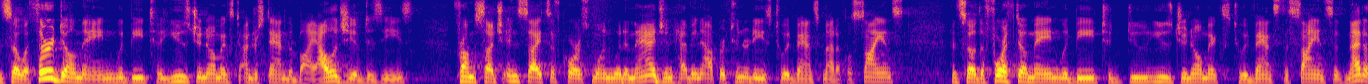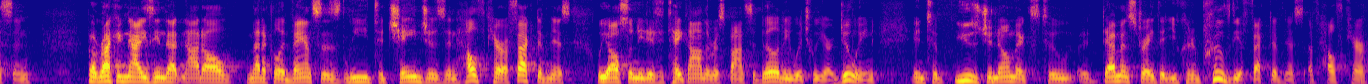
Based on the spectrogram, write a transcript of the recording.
And so a third domain would be to use genomics to understand the biology of disease. From such insights, of course, one would imagine having opportunities to advance medical science. And so the fourth domain would be to do, use genomics to advance the science of medicine, but recognizing that not all medical advances lead to changes in healthcare effectiveness, we also needed to take on the responsibility, which we are doing, and to use genomics to uh, demonstrate that you can improve the effectiveness of healthcare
